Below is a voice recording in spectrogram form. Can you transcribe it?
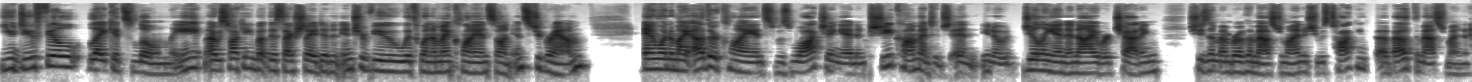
you do feel like it's lonely. I was talking about this actually. I did an interview with one of my clients on Instagram. And one of my other clients was watching it and she commented, and, you know, Jillian and I were chatting. She's a member of the mastermind and she was talking about the mastermind and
